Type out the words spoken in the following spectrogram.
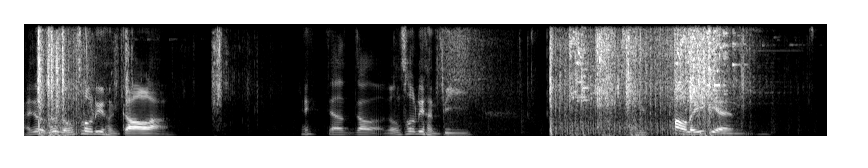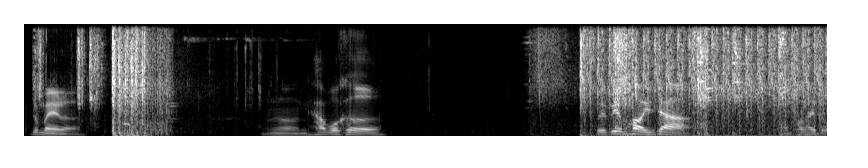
还是我这容错率很高啦，哎，这样叫容错率很低，你泡了一点就没了。嗯，你哈伯克随便泡一下，泡太多。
